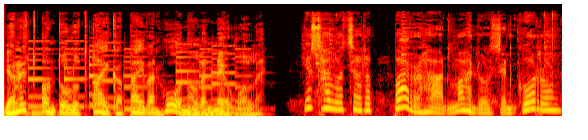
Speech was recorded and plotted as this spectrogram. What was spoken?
Ja nyt on tullut aika päivän huonolle neuvolle. Jos haluat saada parhaan mahdollisen koron,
